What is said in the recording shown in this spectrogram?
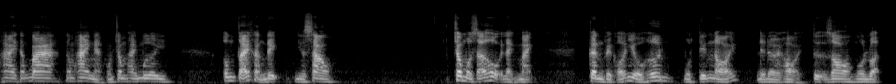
2 tháng 3 năm 2020, ông tái khẳng định như sau. Trong một xã hội lành mạnh, cần phải có nhiều hơn một tiếng nói để đòi hỏi tự do ngôn luận.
